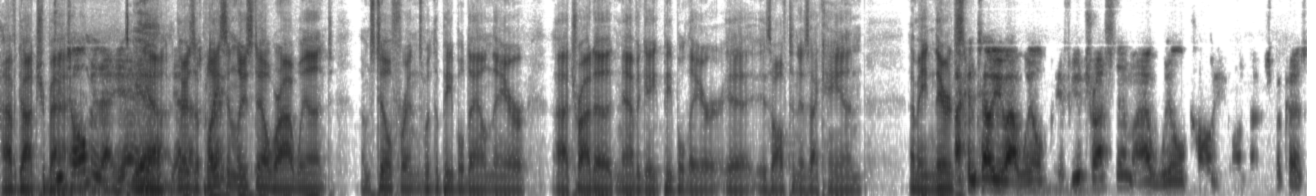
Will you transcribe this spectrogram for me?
I've got your back. You told me that, yeah. Yeah. Yeah, yeah, there's a place great. in Lucedale where I went. I'm still friends with the people down there. I try to navigate people there uh, as often as I can. I mean, there's I can tell you, I will. If you trust them, I will call you on those because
